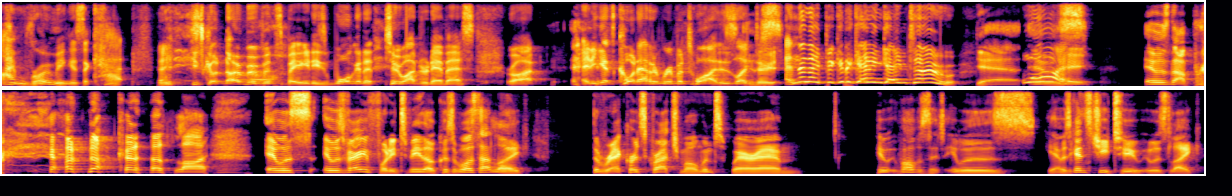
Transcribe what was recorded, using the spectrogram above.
I'm roaming as a cat. And he's got no movement speed. He's walking at 200 MS, right? And he gets caught out of river twice. It's like, It was- dude. And then they pick it again in game two. Yeah. Why? It was, it was not pretty. I'm not gonna lie. It was it was very funny to me though, because it was that like the record scratch moment where um he, what was it? It was yeah, it was against G2. It was like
